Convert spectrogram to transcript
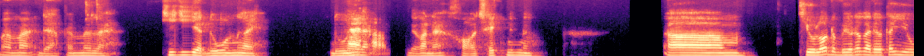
มามาเดี๋ยวแป๊บไม่เป็นไรขี้เกียจดูเหนื่อย ดูนี่แหละได้ครับ เดี๋ยวก่อนนะ ขอเช็คนิดนึงอ่า Q ลด W เท่ากับเดลต้า U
